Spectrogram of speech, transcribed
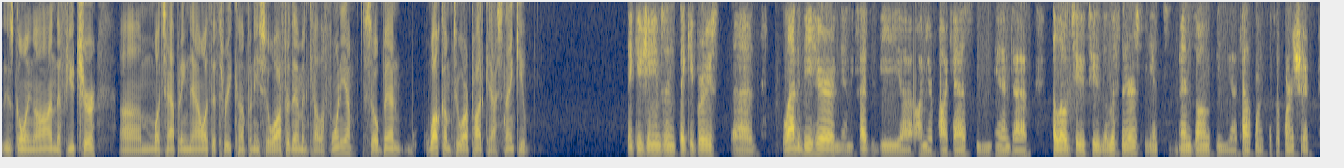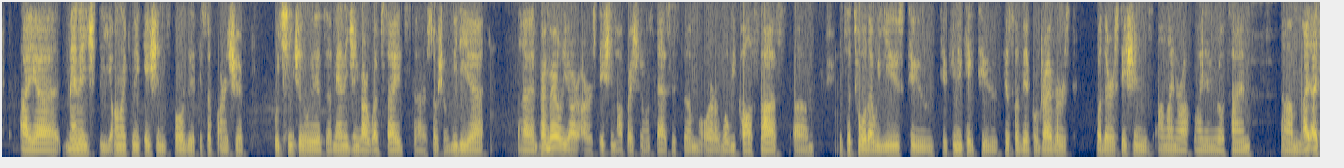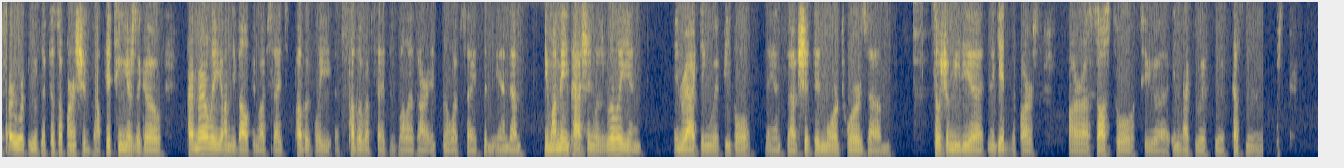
is going on, the future, um, what's happening now with the three companies who offer them in California. So, Ben, welcome to our podcast. Thank you. Thank you, James, and thank you, Bruce. Uh, glad to be here and, and excited to be uh, on your podcast. And, and uh, hello to, to the listeners. Again, Ben Xiong, the uh, California Fuel Cell Partnership. I uh, manage the online communications for the Cell Partnership, which essentially is uh, managing our websites, our social media, and primarily our, our station operational status system, or what we call SOS. Um, it's a tool that we use to, to communicate to cell vehicle drivers, whether stations online or offline in real time. Um, I, I, started working with the Cell Partnership about 15 years ago, primarily on developing websites, publicly public websites as well as our internal websites. And, and um, you know, my main passion was really in interacting with people, and so I've shifted more towards um, social media, and again with our our uh, SOS tool to uh, interact with, with customers.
